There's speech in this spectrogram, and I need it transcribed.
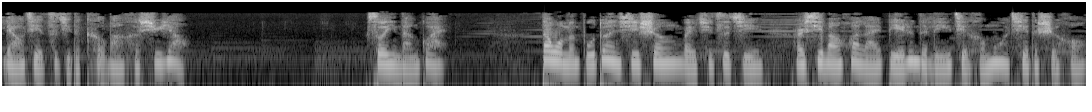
了解自己的渴望和需要。所以，难怪当我们不断牺牲、委屈自己，而希望换来别人的理解和默契的时候。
